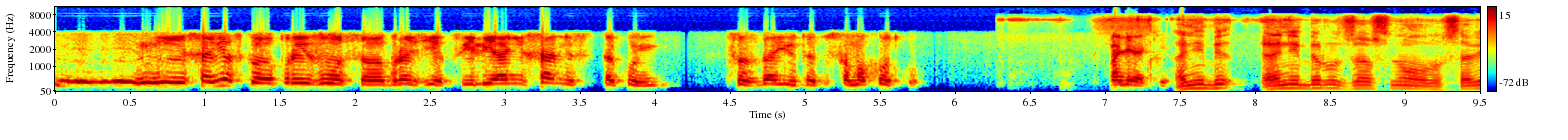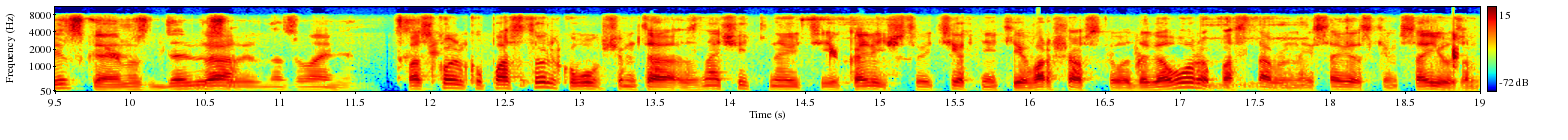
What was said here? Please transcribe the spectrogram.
не советского производства образец, или они сами такой создают эту самоходку? Поляки. Они, они берут за основу советское, оно дает да. свое название. Поскольку постольку, в общем-то, значительное количество техники Варшавского договора, поставленной Советским Союзом,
